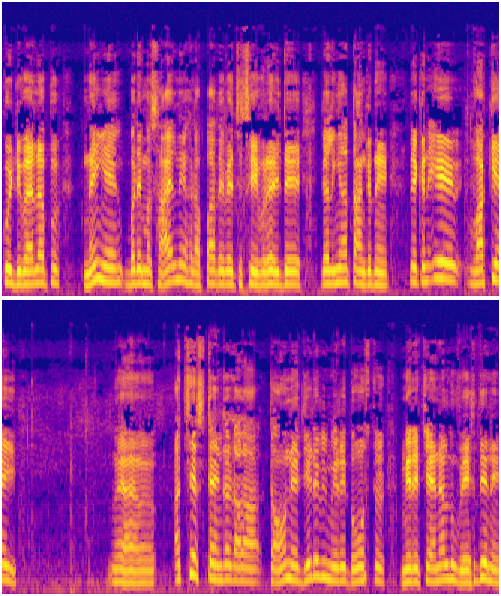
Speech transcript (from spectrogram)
ਕੋਈ ਡਿਵੈਲਪ ਨਹੀਂ ਹੈ। ਬੜੇ ਮਸਾਇਲ ਨੇ ਹੜੱਪਾ ਦੇ ਵਿੱਚ, ਸੀਵਰੇਜ ਦੇ ਗਲੀਆਂ ਤੰਗ ਨੇ। ਲੇਕਿਨ ਇਹ ਵਾਕਿਆ ਹੀ ਅੱਛੇ ਸਟੈਂਡਰਡ ਵਾਲਾ ਟਾਊਨ ਹੈ। ਜਿਹੜੇ ਵੀ ਮੇਰੇ ਦੋਸਤ ਮੇਰੇ ਚੈਨਲ ਨੂੰ ਵੇਖਦੇ ਨੇ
